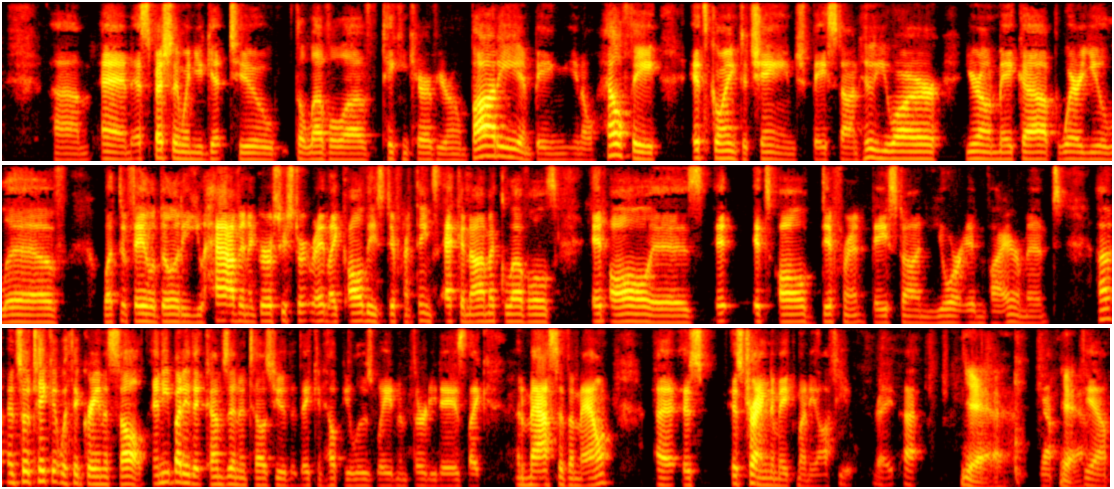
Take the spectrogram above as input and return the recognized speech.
Um, and especially when you get to the level of taking care of your own body and being you know healthy it's going to change based on who you are, your own makeup, where you live, what availability you have in a grocery store, right? Like all these different things, economic levels, it all is it it's all different based on your environment. Uh, and so take it with a grain of salt. Anybody that comes in and tells you that they can help you lose weight in 30 days, like a massive amount, uh, is is trying to make money off you, right? Uh, yeah, yeah, yeah, yeah.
